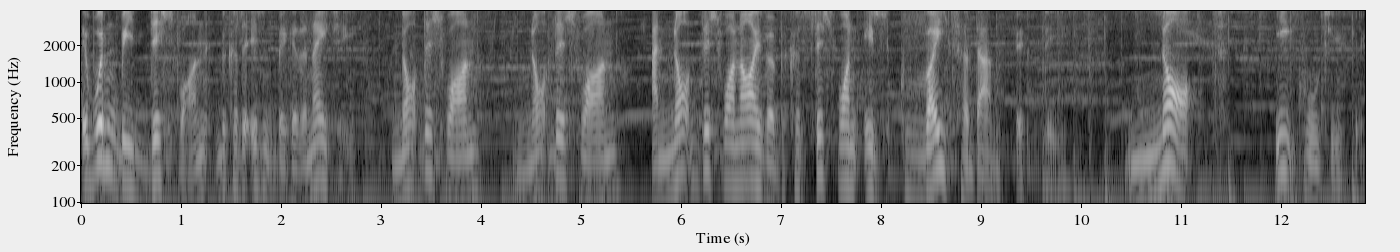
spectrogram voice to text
It wouldn't be this one because it isn't bigger than 80. Not this one, not this one, and not this one either because this one is greater than 50. Not equal to 50.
